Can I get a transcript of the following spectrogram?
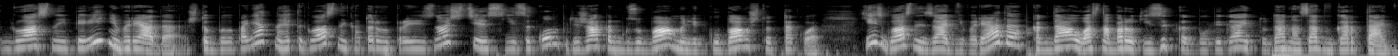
гласные переднего ряда, чтобы было понятно, это гласные, которые вы произносите с языком прижатым к зубам или к губам, что-то такое. Есть гласные заднего ряда, когда у вас, наоборот, язык как бы убегает туда-назад в гортань.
